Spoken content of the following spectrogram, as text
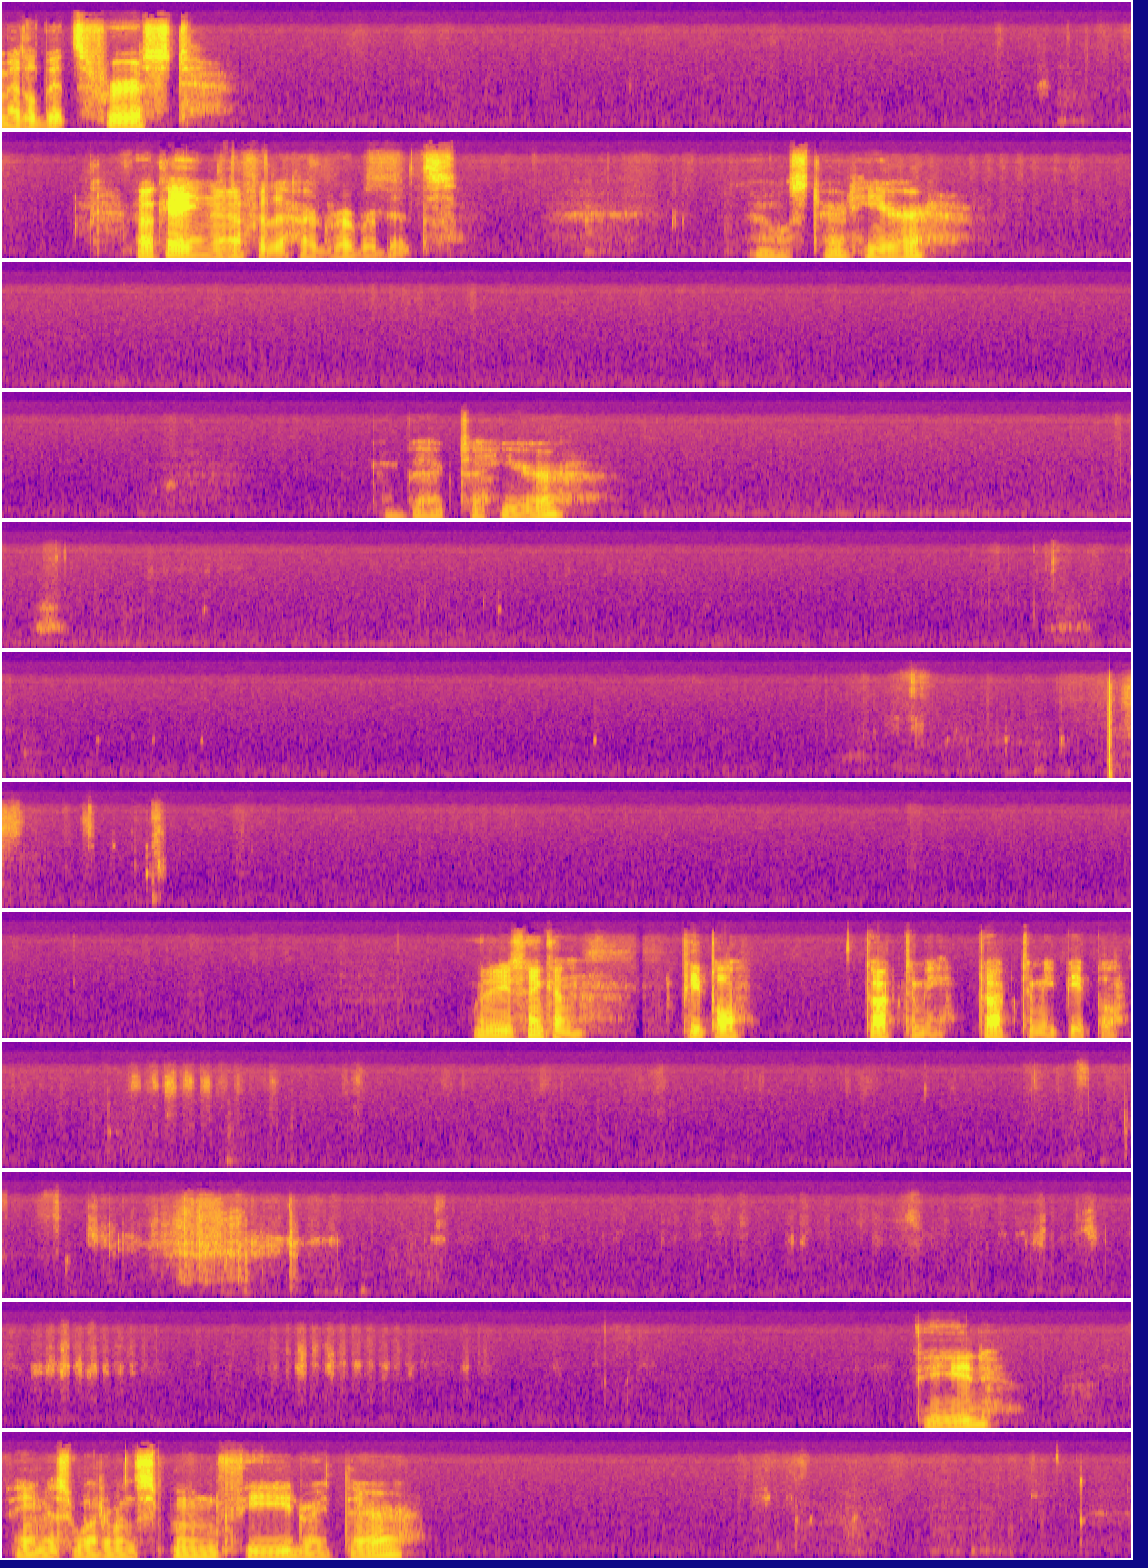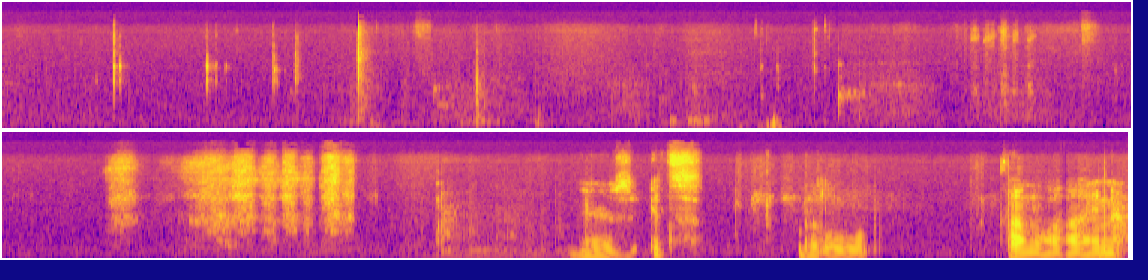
Metal bits first. Okay, now for the hard rubber bits. I will start here. Go back to here. What are you thinking, people? Talk to me. Talk to me, people. Feed. Famous Waterman spoon feed right there. There's its little fun line.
